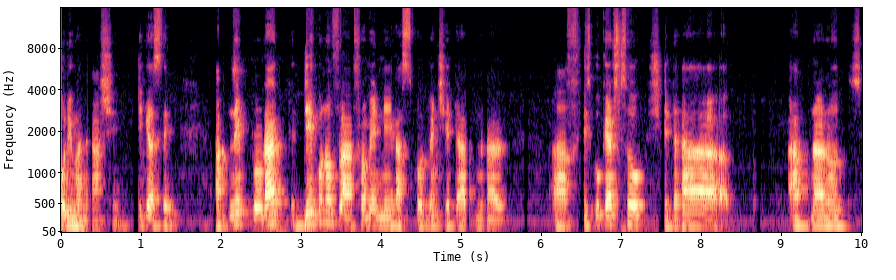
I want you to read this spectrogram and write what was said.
পরিমাণে আসে, ঠিক আছে? আপনি প্রোডাক্ট যে কোনো প্ল্যাটফর্মে নিয়ে কাজ করবেন, সেটা আপনার ফেসবুক অ্যাডস হোক, সেটা আপনার হচ্ছে,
